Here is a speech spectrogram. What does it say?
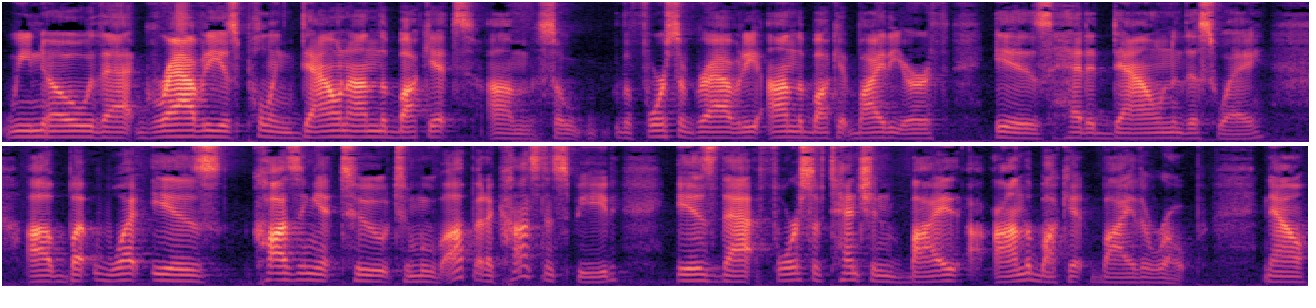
We know that gravity is pulling down on the bucket. Um, so the force of gravity on the bucket by the Earth is headed down this way. Uh, but what is causing it to, to move up at a constant speed is that force of tension by on the bucket by the rope. Now,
